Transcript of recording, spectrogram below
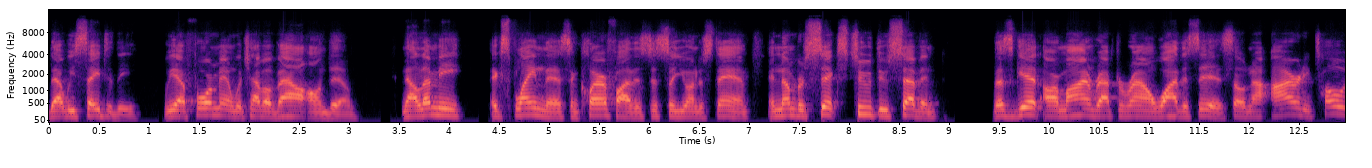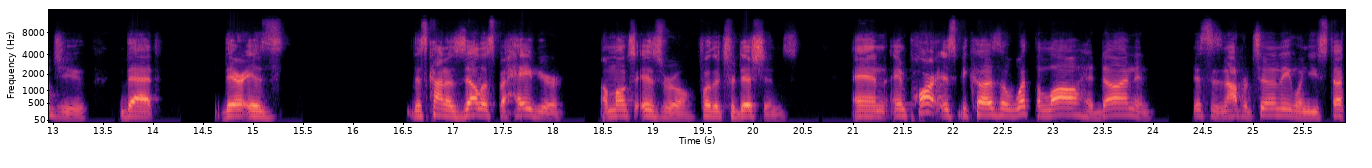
that we say to thee. We have four men which have a vow on them. Now let me explain this and clarify this just so you understand. In number six, two through seven, let's get our mind wrapped around why this is. So now I already told you that there is this kind of zealous behavior amongst Israel for the traditions. And in part, it's because of what the law had done. And this is an opportunity when you study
